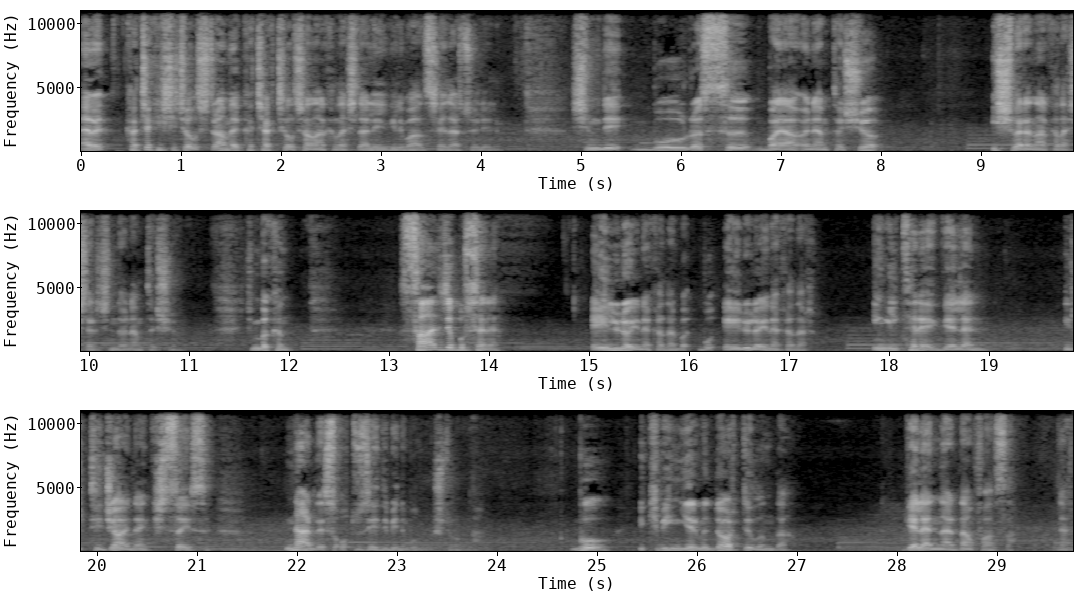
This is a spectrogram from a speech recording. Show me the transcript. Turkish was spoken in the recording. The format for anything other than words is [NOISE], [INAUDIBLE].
Evet, kaçak işçi çalıştıran ve kaçak çalışan arkadaşlarla ilgili bazı şeyler söyleyelim. Şimdi burası bayağı önem taşıyor. İşveren arkadaşlar için de önem taşıyor. Şimdi bakın, sadece bu sene Eylül ayına kadar, bu Eylül ayına kadar İngiltere'ye gelen iltica eden kişi sayısı neredeyse 37 bini bulmuş durumda. Bu 2024 yılında gelenlerden fazla. Yani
